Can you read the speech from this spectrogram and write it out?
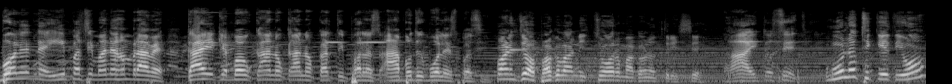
બોલે જ ને એ પછી મને સંભળાવે. કાંઈ કે બહુ કાનો કાનો કરતી ફરસ આ બધું બોલે છે પછી. પણ જો ભગવાનની ચોરમાં ગણતરી છે. હા એ તો છે જ. હું નથી કેતી હો.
